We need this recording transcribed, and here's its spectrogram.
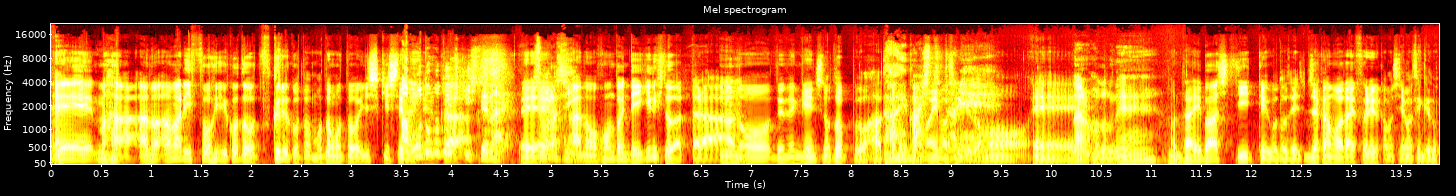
えーまあ、あのあまりそういうことを作ることをもともと意識してあ、ないというかもともと意識してない。えー素晴らしい。あの本当にできる人だったら、うんあの全然現地のトップを張っても構いませんけども、えーなるほどね。まあ、ダイバーシティっていうことで若干話題それるかもしれませんけど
